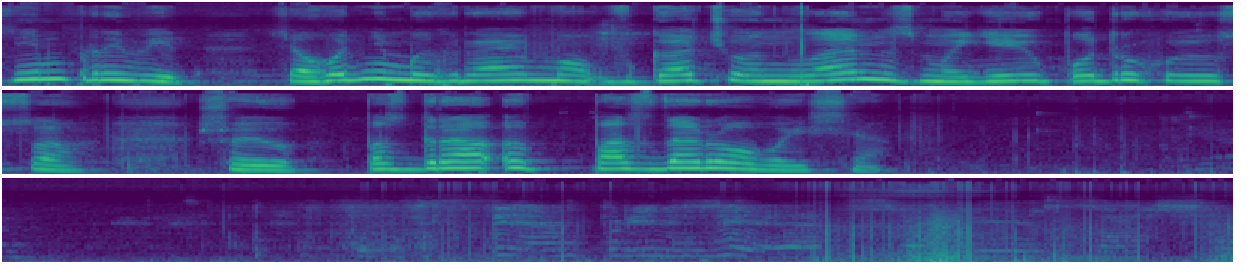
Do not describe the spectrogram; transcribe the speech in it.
Всім привіт! Сьогодні ми граємо в гачу онлайн з моєю подругою Сашою. Поздра... е, Поздоровайся. Всем привет! С вами Саша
